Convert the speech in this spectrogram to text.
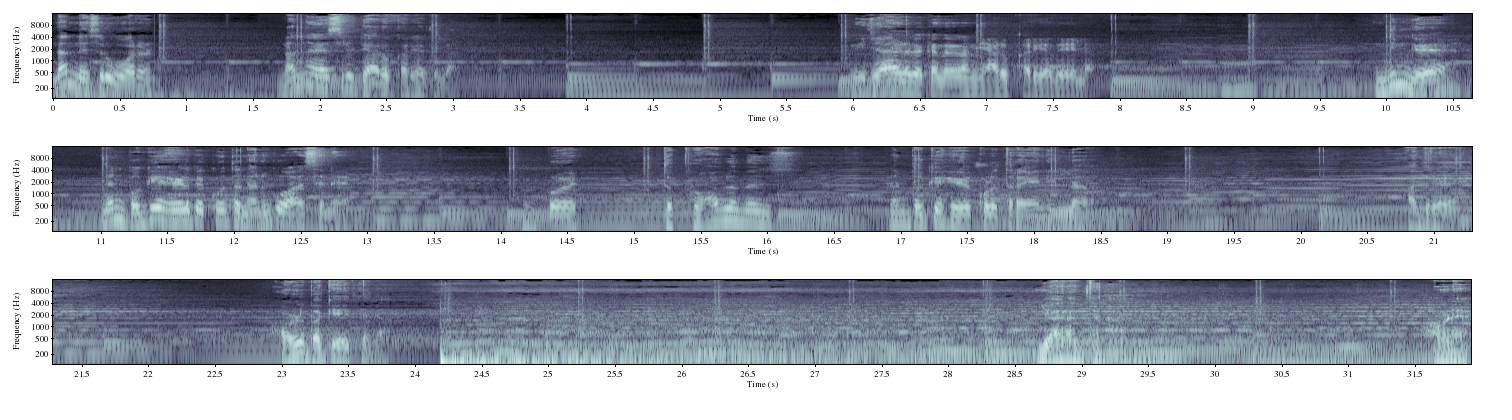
ನನ್ನ ಹೆಸರು ವರುಣ್. ನನ್ನ ಹೆಸರಿಟ್ಟು ಯಾರೂ ಕರೆಯೋದಿಲ್ಲ. ನಿಜ ಹೇಳ್ಬೇಕಂದ್ರೆ ನಾನು ಯಾರೂ ಕರೆಯೋದೇ ಇಲ್ಲ. ನಿಮಗೆ ನನ್ನ ಬಗ್ಗೆ ಹೇಳಬೇಕು ಅಂತ ನನಗೂ ಆಸೆನೇ. ಬಟ್ ದ ಪ್ರಾಬ್ಲಮ್ ಇಸ್ ನನ್ನ ಬಗ್ಗೆ ಹೇಳ್ಕೊಳ್ಳೋ ಥರ ಏನಿಲ್ಲ. ಆದರೆ ಅವಳ ಬಗ್ಗೆ ಇದೆಯಲ್ಲ. ಯಾರಂತನ ಅವಳೇ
